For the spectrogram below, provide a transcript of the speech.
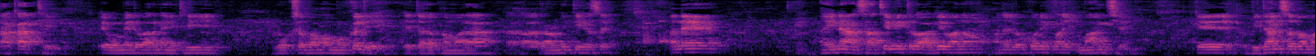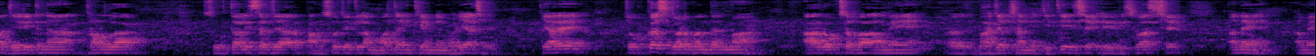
તાકાતથી એ ઉમેદવારને અહીંથી લોકસભામાં મોકલીએ, એ તરફ અમારા રણનીતિ હશે. અને અહીંના સાથી મિત્રો, આગેવાનો અને લોકોની પણ એક માંગ છે કે વિધાનસભામાં જે રીતના ત્રણ લાખ સુડતાલીસ હજાર પાંચસો જેટલા મત અહીંથી અમને મળ્યા છે ત્યારે ચોક્કસ ગઠબંધનમાં આ લોકસભા અમે ભાજપ સામે જીતીએ છીએ એ વિશ્વાસ છે. અને અમે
